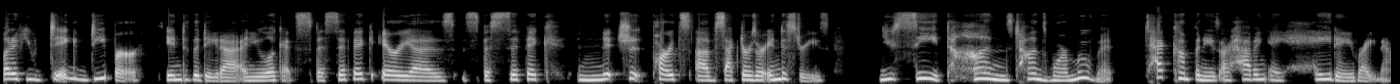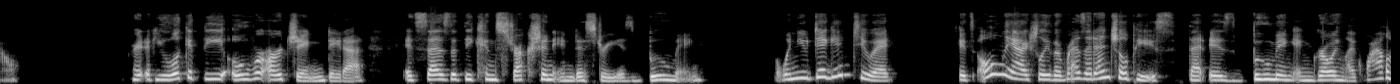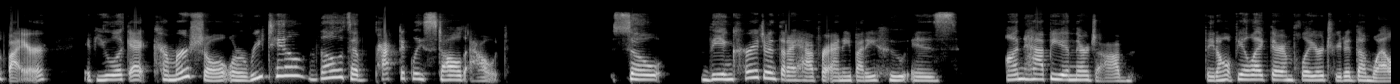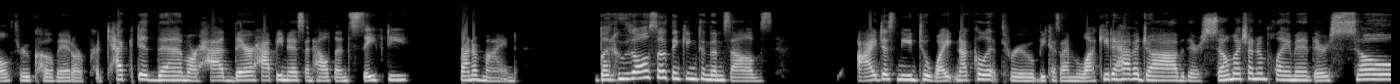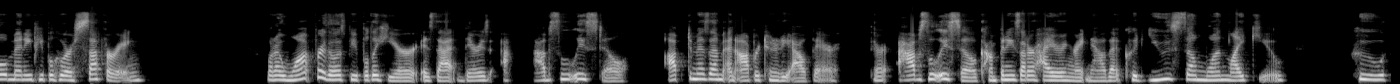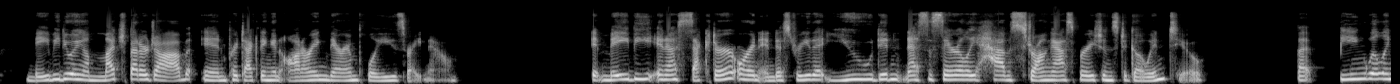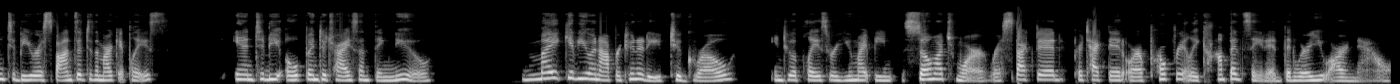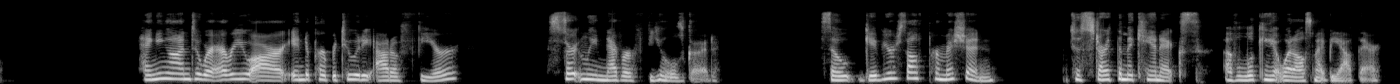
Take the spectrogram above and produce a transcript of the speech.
But if you dig deeper into the data and you look at specific areas, specific niche parts of sectors or industries, you see tons, tons more movement. Tech companies are having a heyday right now. Right? If you look at the overarching data, it says that the construction industry is booming. But when you dig into it, it's only actually the residential piece that is booming and growing like wildfire. If you look at commercial or retail, those have practically stalled out. So the encouragement that I have for anybody who is unhappy in their job, they don't feel like their employer treated them well through COVID or protected them or had their happiness and health and safety front of mind, but who's also thinking to themselves, I just need to white knuckle it through because I'm lucky to have a job. There's so much unemployment. There's so many people who are suffering. What I want for those people to hear is that there is absolutely still optimism and opportunity out there. There are absolutely still companies that are hiring right now that could use someone like you who may be doing a much better job in protecting and honoring their employees right now. It may be in a sector or an industry that you didn't necessarily have strong aspirations to go into. But being willing to be responsive to the marketplace and to be open to try something new might give you an opportunity to grow into a place where you might be so much more respected, protected, or appropriately compensated than where you are now. Hanging on to wherever you are into perpetuity out of fear certainly never feels good. So give yourself permission to start the mechanics of looking at what else might be out there.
